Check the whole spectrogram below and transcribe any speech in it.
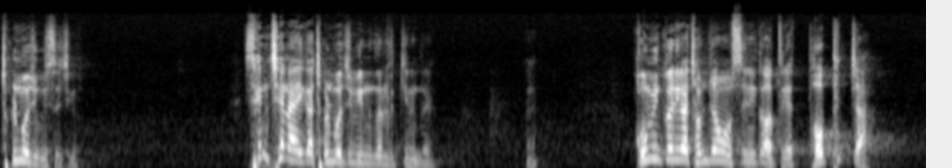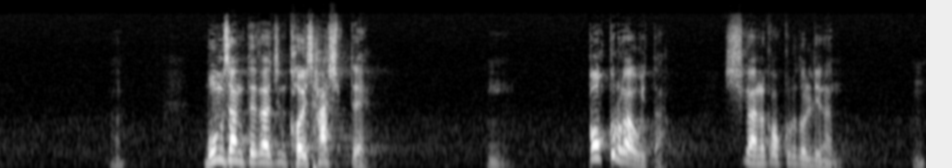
젊어지고 있어 지금. 생체 나이가 젊어지고 있는 걸 느끼는 거예요. 예? 고민거리가 점점 없으니까 어떻게 더 푹 자. 어? 몸 상태가 지금 거의 40대. 음. 거꾸로 가고 있다. 시간을 거꾸로 돌리는. 음?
